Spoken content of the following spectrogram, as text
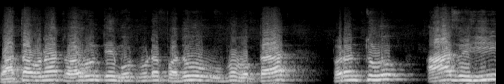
वातावरणात वावरून ते मोठमोठं पद उपभोगतात परंतु आजही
